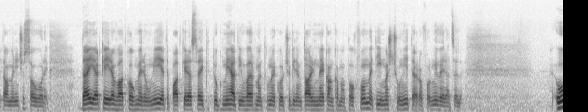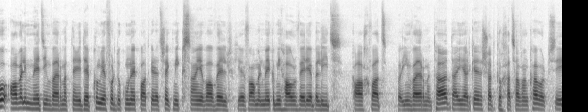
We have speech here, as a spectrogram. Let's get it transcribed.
այդ ամեն ինչը սովորեք։ Դա իհարկե իր վատ կողմերը ունի, եթե պատկերացրեք դուք մի հատ environment ունեք, որ չգիտեմ, տարին 1 անգամ է փոխվում, դա իմաստ չունի Terraform-ի վերածելը ու ավելի մեծ environment-ների դեպքում, երբ որ դուք ունեք պատկերացրեք մի 20 եւ ավել եւ ամեն մեկը մի 100 variable-ից կախված environment հա, դա իհարկե շատ գլխացավանք է, որպեսզի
